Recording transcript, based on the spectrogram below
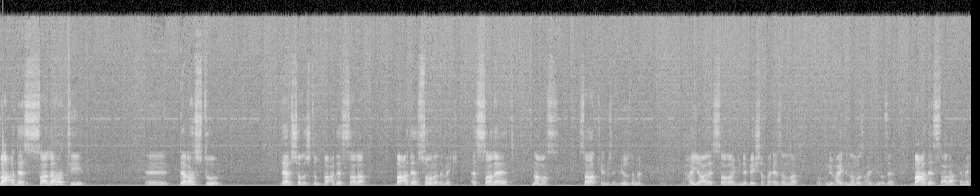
Ba'de salati derastu ders çalıştım. Ba'de salat. Ba'de sonra demek. Es salat namaz. Salat kelimesi biliyoruz değil mi? Hayya ales salat günde 5 defa ezanlar okunuyor. Haydi namaza, haydi namaza. Ba'de salat demek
